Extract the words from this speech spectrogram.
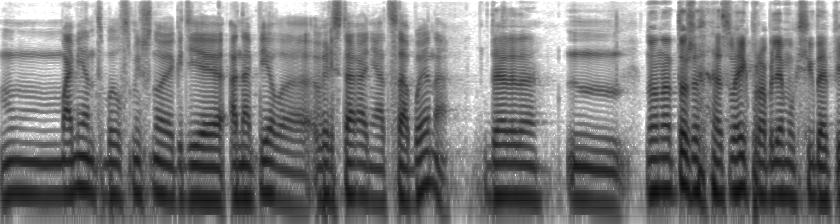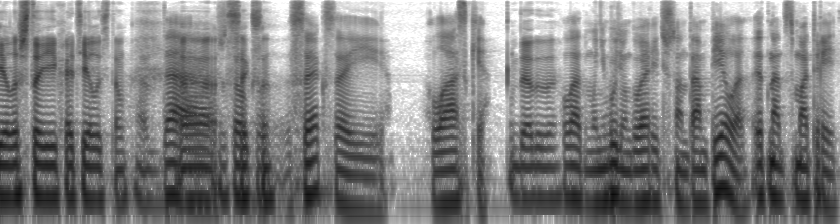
Момент был смешной, где она пела в ресторане отца Бена. Да-да-да. Но она тоже о своих проблемах всегда пела, что ей хотелось там. Да, А, секса. секса и ласки. Да-да-да. Ладно, мы не будем говорить, что она там пела. Это надо смотреть.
